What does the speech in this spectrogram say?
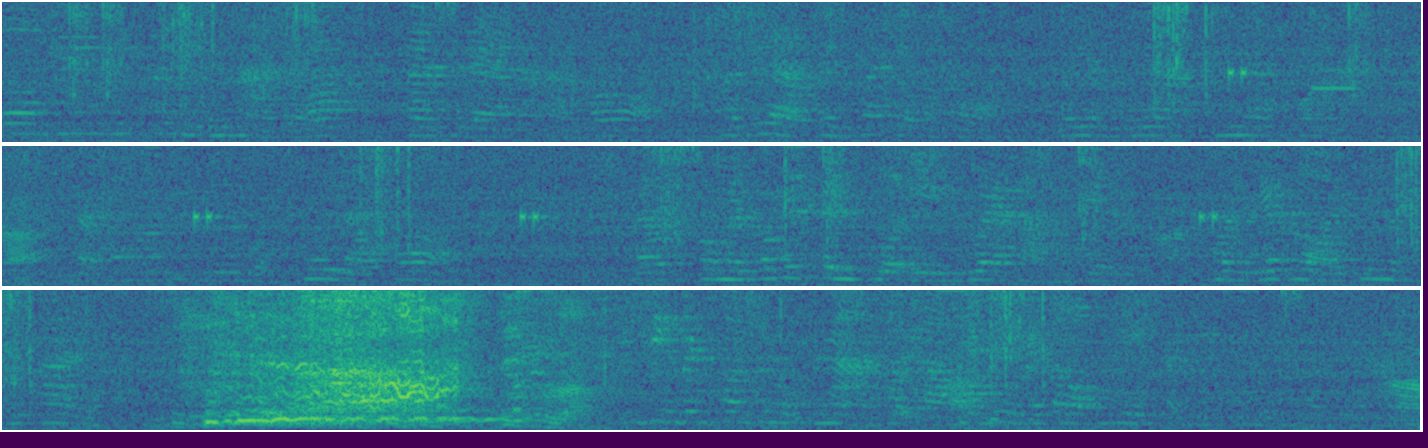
ก็ไม่ไม่มีปัญหาแต่ว่าการแสดงนะคะก็ครั้งที่แล้วเป็นแค่ตัวละครก็ยังไม่ยากไม่ยากเท่าไหร่อะแต่พอมาดูบทพูดแล้วก็ แล้วมันก็ไม่ได้เป็นตัวเองด้วยค่ะมันเป็น คนเรียบร้อยที่มันไม่ใช่ค่ะจริงเหรอจริงๆเป็นคนสนุกสนานกับเราเพลงก็จะร้องเพลงแต่เพลงสนุกอะไรอย่างเงี้ยอ่า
